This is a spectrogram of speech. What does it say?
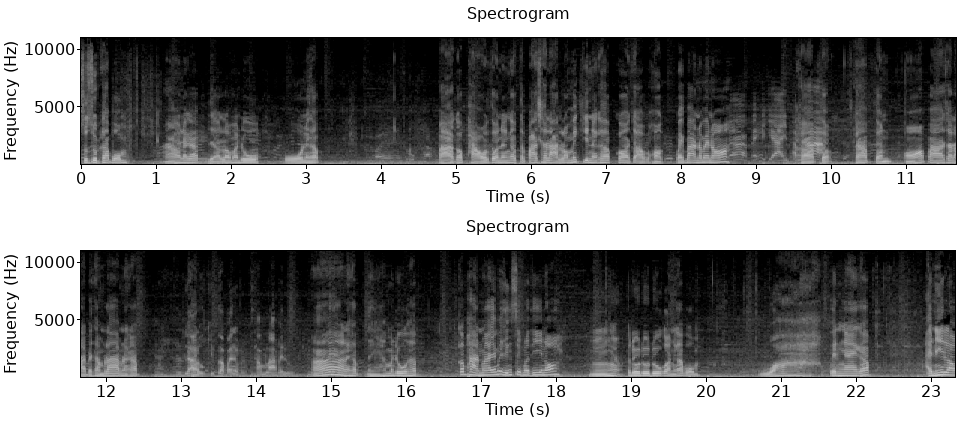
สุดๆครับผม เอาละครับ เดี๋ยวเรามาดูโอ้นะครับปลาก็เผาตัวหนึงครับ แต่ปลาฉลาดเราไม่กินนะครับ ก็จะเอาหอกไปบ้านนะแม่เนาะ จ้าไปให้ยายทำครับตลาอนครับตอนอ๋อปลาฉลาดไปทำลาบนะครับ อยากดูคลิปต่อไปเดี๋ยวผมทำลาบไปดู อ่านะครับนี่มาดูครับ ก็ผ่านมายังไม่ถึง 10 นาทีเนาะอืมฮะดูดูดูก่อนครับผม ว้าวเป็นไงครับ อันนี้เรา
